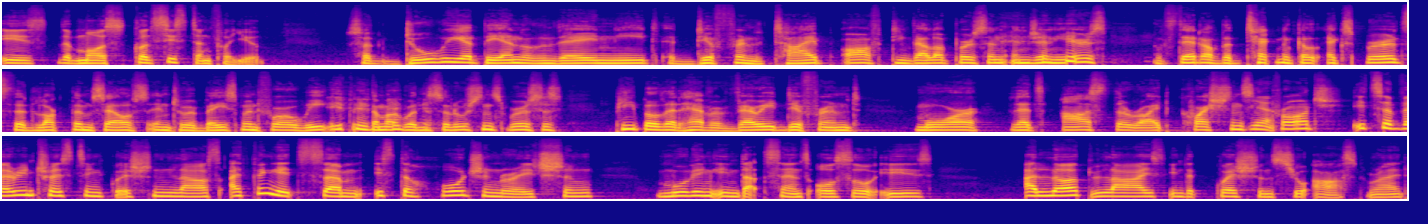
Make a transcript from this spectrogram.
is the most consistent for you. So, do we at the end of the day need a different type of developers and engineers instead of the technical experts that lock themselves into a basement for a week to come up with the solutions versus people that have a very different, more let's ask the right questions Yeah. approach? It's a very interesting question, Lars. I think it's um it's the whole generation moving in that sense also is a lot lies in the questions you ask, right?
